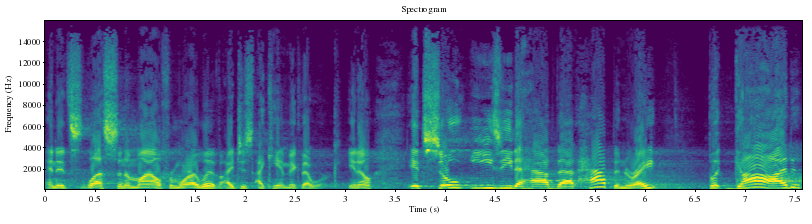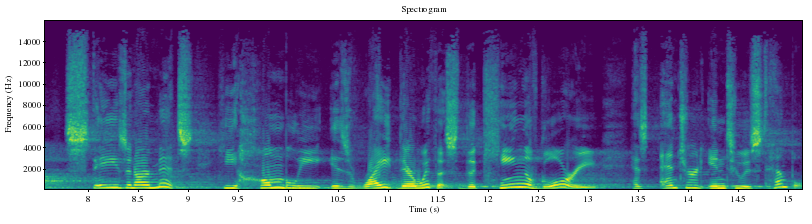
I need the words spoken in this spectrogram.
And it's less than a mile from where I live. I just, I can't make that work, you know? It's so easy to have that happen, right? But God stays in our midst. He humbly is right there with us. The King of glory has entered into his temple.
